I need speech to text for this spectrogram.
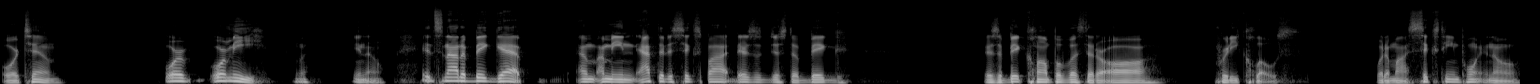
or Tim, or or me. You know, it's not a big gap. Um, I mean, after the sixth spot, there's a, just a big, there's a big clump of us that are all pretty close. What am I? 16 point? No,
